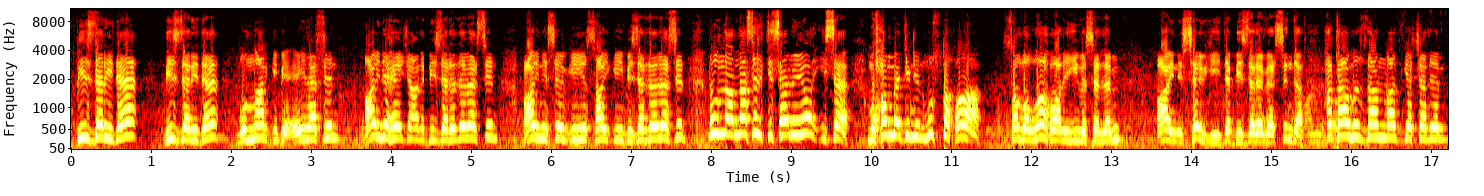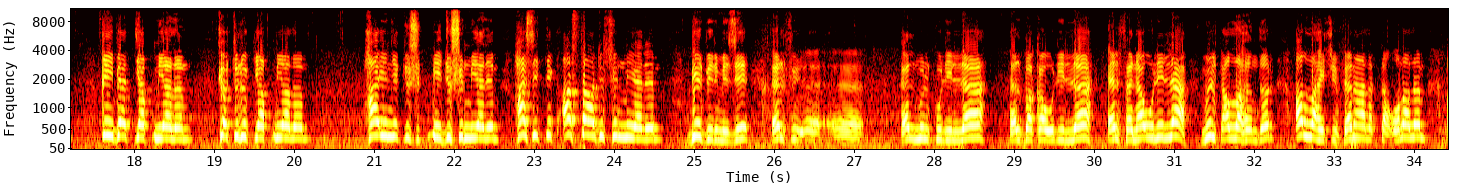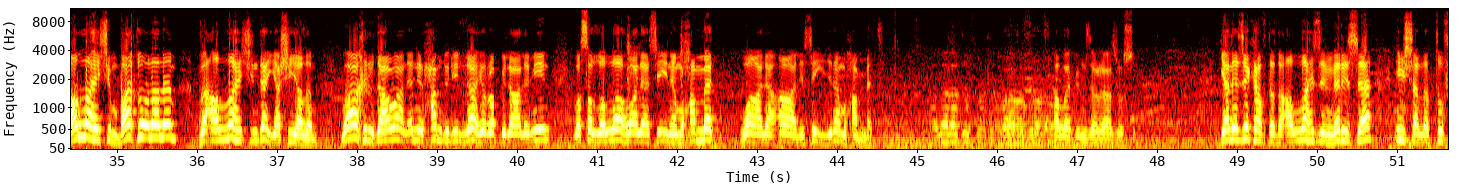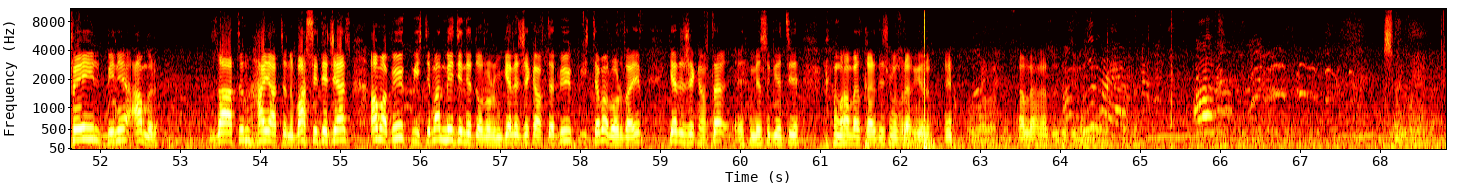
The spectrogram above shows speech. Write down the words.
bizleri de bizleri de bunlar gibi eylesin. Aynı heyecanı bizlere de versin. Aynı sevgiyi, saygıyı bizlere de versin. Bunlar nasıl ki seviyor ise Muhammed'in Mustafa sallallahu aleyhi ve sellem aynı sevgiyi de bizlere versin de hatamızdan vazgeçelim. Gıybet yapmayalım. Kötülük yapmayalım. Hainlik düşünmeyelim. Hasitlik asla düşünmeyelim. Birbirimizi el, e, e, el mülkü lillah, el bakau lillah, el fenau lillah. Mülk Allah'ındır. Allah için fenalıkta olalım. Allah için baki olalım ve Allah için de yaşayalım. Ve ahiru davan enilhamdülillahi rabbil alemin ve sallallahu ala seyyidine Muhammed ve ala ali seyyidine Muhammed. Allah razı olsun hocam. Allah razı olsun. Allah hepimize razı olsun. Gelecek haftada Allah izin verirse inşallah Tufeil bin Amr zatın hayatını bahsedeceğiz. Ama büyük bir ihtimal Medine'de olurum. Gelecek hafta büyük bir ihtimal oradayım. Gelecek hafta eh, mesuliyeti Muhammed kardeşime bırakıyorum. Allah razı olsun. Allah razı olsun. Bismillah.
